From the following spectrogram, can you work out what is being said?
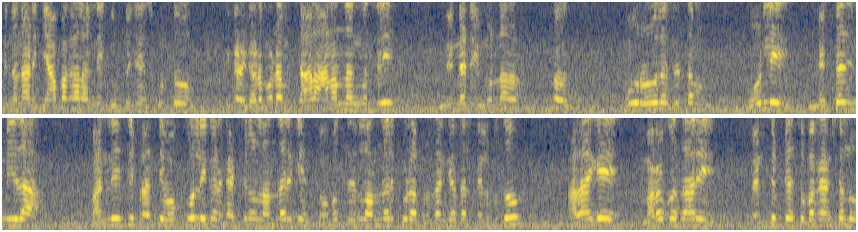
చిన్ననాటి జ్ఞాపకాలన్నీ గుర్తు చేసుకుంటూ ఇక్కడ గడపడం చాలా ఆనందంగా ఉంది. నిన్నటి మొన్న ఒక మూడు రోజుల క్రితం ఓన్లీ మెసేజ్ మీద స్పందించి ప్రతి ఒక్కళ్ళు ఇక్కడికి వచ్చిన వాళ్ళందరికీ శుభతిథులందరికీ కూడా కృతజ్ఞతలు తెలుపుతూ అలాగే మరొకసారి ఫ్రెండ్షిప్ డే శుభాకాంక్షలు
